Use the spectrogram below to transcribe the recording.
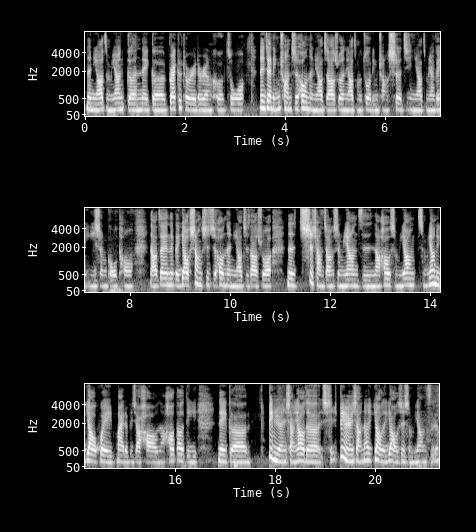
那你要怎么样跟那个 regulatory 的人合作？那你在临床之后呢，你要知道说你要怎么做临床设计，你要怎么样跟医生沟通，然后在那个药上市之后呢，你要知道说说那市场长什么样子，然后什么样什么样的药会卖的比较好，然后到底那个病人想要的病人想要要的药是什么样子。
